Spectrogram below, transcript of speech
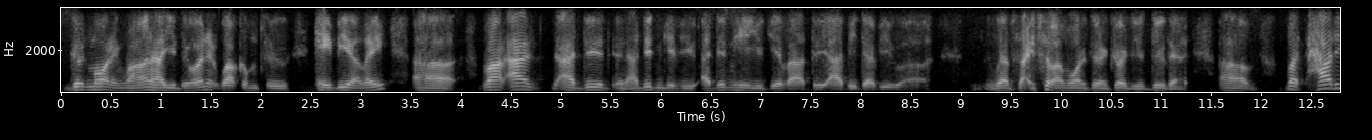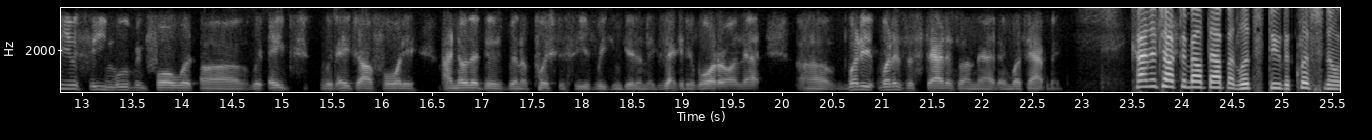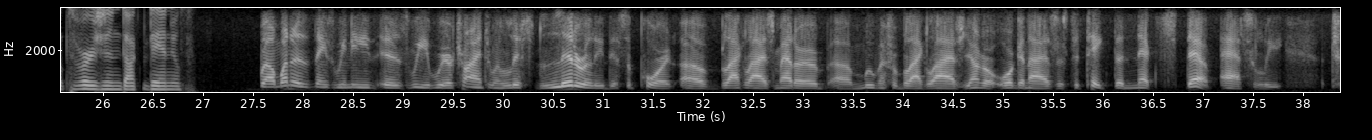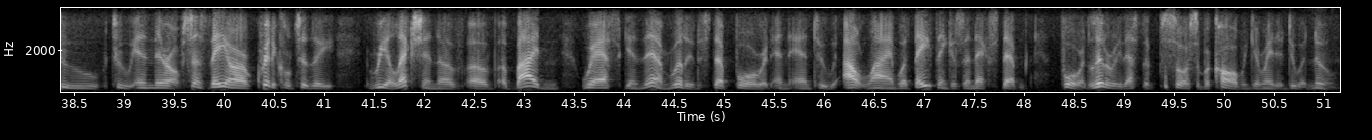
Good morning, Ron. How you doing? And welcome to KBLA. Uh, Ron, I I did, and I didn't give you, I didn't hear you give out the IBW uh, website, so I wanted to encourage you to do that. Uh, but how do you see moving forward uh, with H with HR 40? I know that there's been a push to see if we can get an executive order on that. Uh, what is, what is the status on that, and what's happening? Kind of talked about that, but let's do the Cliff's Notes version, Dr. Daniels. well, one of the things we need is we we're trying to enlist literally the support of Black Lives Matter uh, movement for Black Lives, younger organizers to take the next step actually to to in their since they are critical to the reelection of, of, of Biden, we're asking them really to step forward and, and to outline what they think is the next step forward. Literally, that's the source of a call we get ready to do at noon.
